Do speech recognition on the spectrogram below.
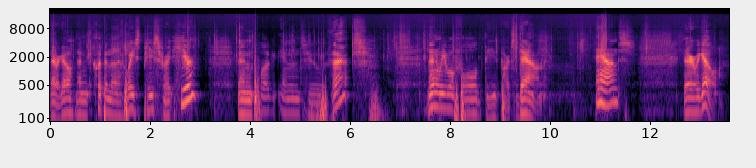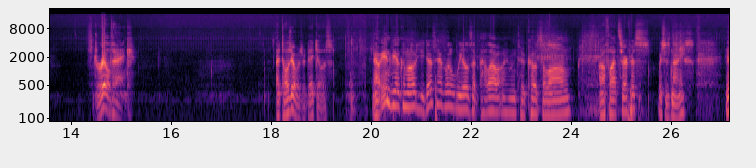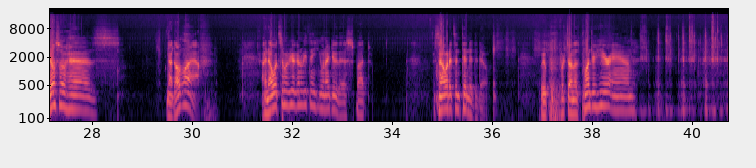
There we go. Then clip in the waist piece right here. Then plug into that. Then we will fold these parts down. And there we go. Drill tank. I told you it was ridiculous. Now in vehicle mode, he does have little wheels that allow him to coast along on a flat surface, which is nice. He also has... Now don't laugh. I know what some of you are going to be thinking when I do this, but it's not what it's intended to do. We push down this plunger here and...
